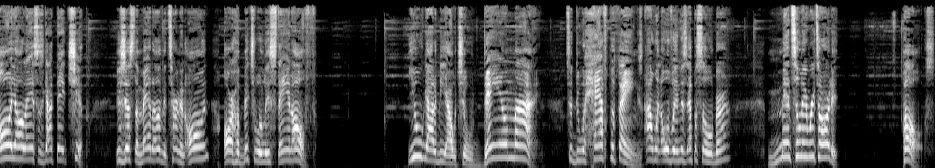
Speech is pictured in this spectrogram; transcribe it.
All y'all asses got that chip. It's just a matter of it turning on or habitually staying off. You gotta be out your damn mind to do half the things I went over in this episode, bruh. Mentally retarded. Pause.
